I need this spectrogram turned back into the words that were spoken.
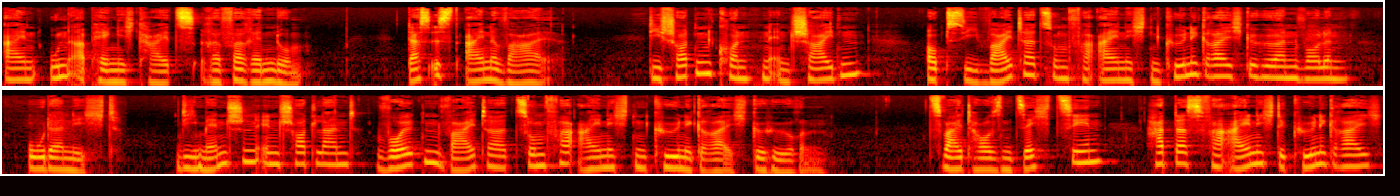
ein Unabhängigkeitsreferendum. Das ist eine Wahl. Die Schotten konnten entscheiden, ob sie weiter zum Vereinigten Königreich gehören wollen oder nicht. Die Menschen in Schottland wollten weiter zum Vereinigten Königreich gehören. 2016 hat das Vereinigte Königreich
